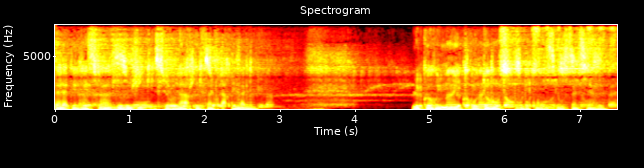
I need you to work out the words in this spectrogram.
d'altérations biologiques sur l'artefact humain. Le corps humain est trop dense pour les conditions spatiales.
